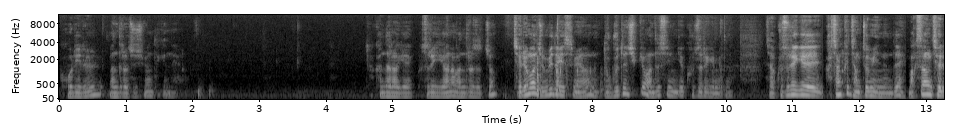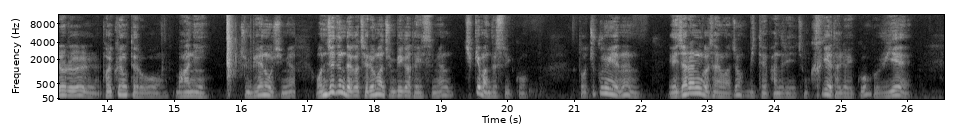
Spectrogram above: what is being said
고리를 만들어 주시면 되겠네요 자, 간단하게 구슬레기가 하나 만들어졌죠. 재료만 준비되어 있으면 누구든 쉽게 만들 수 있는 게 구슬레기입니다. 자 구슬레기의 가장 큰 장점이 있는데 막상 재료를 벌크 형태로 많이 준비해 놓으시면 언제든 내가 재료만 준비가 돼 있으면 쉽게 만들 수 있고 또 쭈꾸미에는 애자라는 걸 사용하죠. 밑에 바늘이 좀 크게 달려 있고 그 위에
